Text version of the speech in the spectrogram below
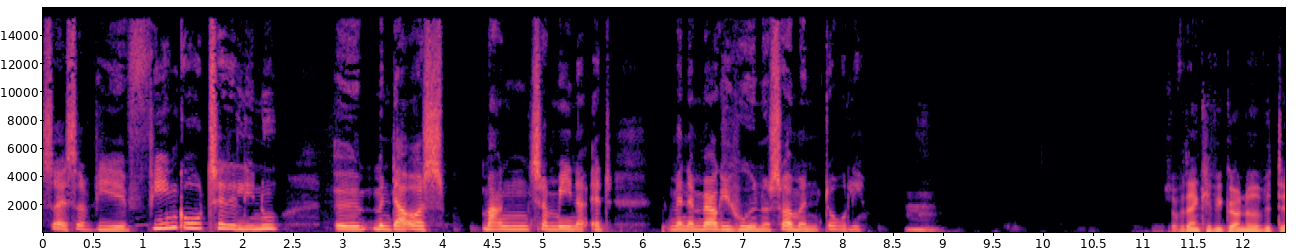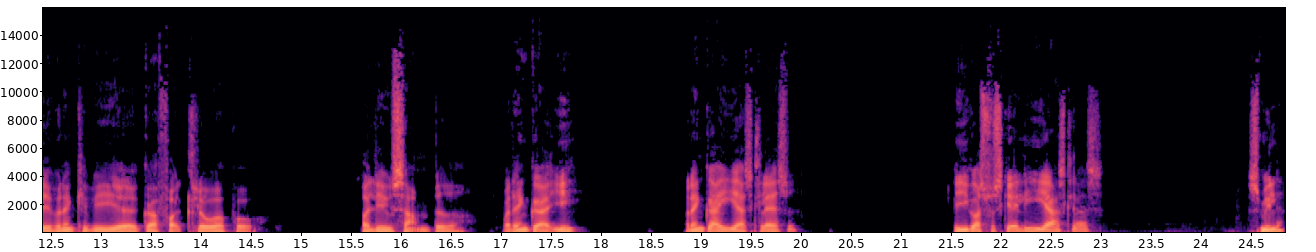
så altså, vi er fint gode til det lige nu, øh, men der er også mange, som mener, at man er mørk i huden, og så er man dårlig. Mm. Så hvordan kan vi gøre noget ved det? Hvordan kan vi uh, gøre folk klogere på at leve sammen bedre? Hvordan gør I? Hvordan gør I i jeres klasse? Er I ikke også forskellige i jeres klasse? Smilla?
